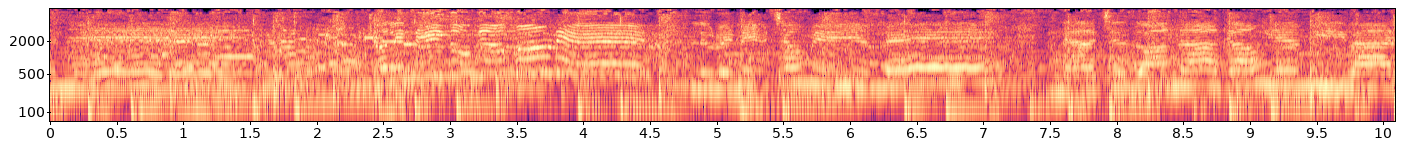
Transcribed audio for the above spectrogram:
လိုက်ချင်တယ်ခလေးလေးကိုငါမောင်းနေလူတွေနဲ့အချောင်းမေးရင်လေနာကျင်စွာငါကောင်းရမိပါတယ်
